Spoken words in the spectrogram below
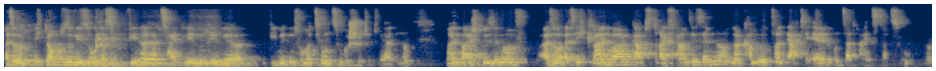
Also ich glaube sowieso, dass wir in einer Zeit leben, in der wir wie mit Informationen zugeschüttet werden. Ne? Mein Beispiel ist immer, also als ich klein war, gab es drei Fernsehsender und dann kam irgendwann RTL und Sat1 dazu. Ne?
